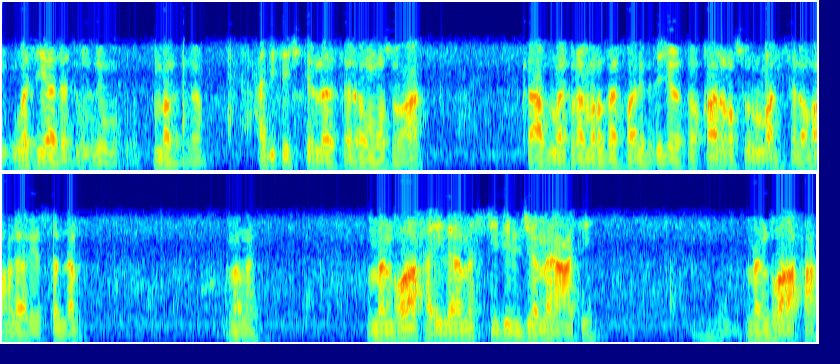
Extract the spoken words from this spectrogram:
وزيادته. نعم حديث يشتر له سر أو موضوعة كعبد الله بن عمر رضي الله عنه بدجرته وقال رسول الله صلى الله عليه وسلم نعم. من راح إلى مسجد الجماعة من راح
